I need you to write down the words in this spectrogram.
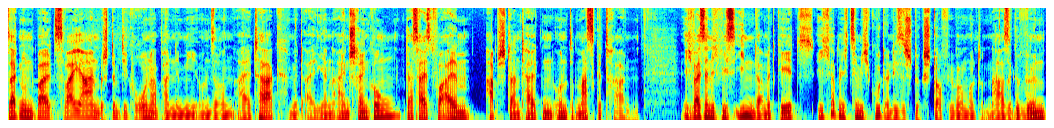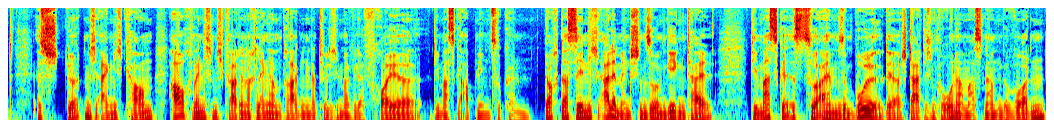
Seit nun bald zwei Jahren bestimmt die Corona-Pandemie unseren Alltag mit all ihren Einschränkungen. Das heißt vor allem Abstand halten und Maske tragen. Ich weiß ja nicht, wie es Ihnen damit geht. Ich habe mich ziemlich gut an dieses Stück Stoff über Mund und Nase gewöhnt. Es stört mich eigentlich kaum, auch wenn ich mich gerade nach längerem Tragen natürlich immer wieder freue, die Maske abnehmen zu können. Doch das sehen nicht alle Menschen so, im Gegenteil. Die Maske ist zu einem Symbol der staatlichen Corona-Maßnahmen geworden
